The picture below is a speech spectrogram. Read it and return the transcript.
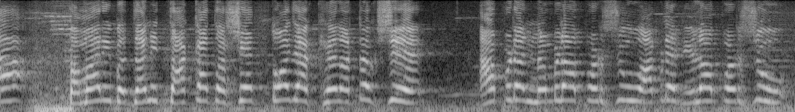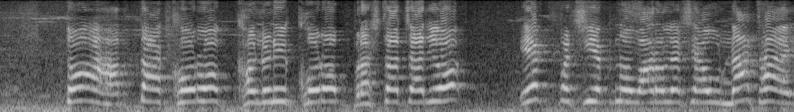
આ તમારી બધાની તાકાત હશે તો જ આ ખેલ અટકશે. આપણે નબળા પડશું આપણે ઢીલા પડશું. તો આ હપ્તાખોરો ખંડણીખોરો ભ્રષ્ટાચારીઓ એક પછી એકનો વારો લેશે. આવું ના થાય.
